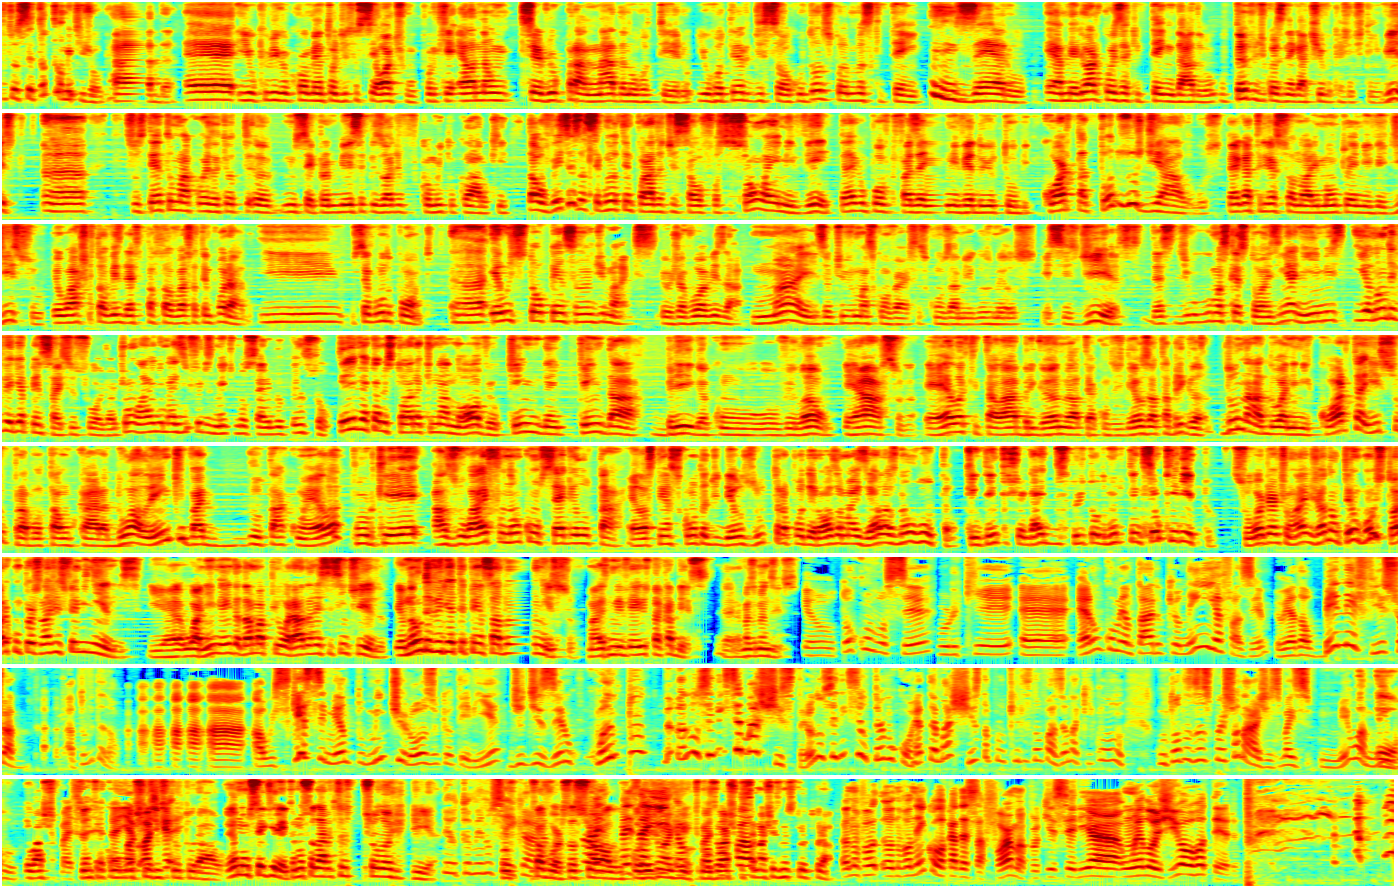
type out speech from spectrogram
do ser totalmente jogada, é, e o que o Igor comentou disso ser ótimo, porque ela não serviu pra nada no roteiro, e o roteiro de Soul, com todos os problemas que tem, um zero é a melhor coisa que tem dado o tanto de coisa negativa que a gente tem visto. ah, sustenta uma coisa que eu, eu não sei, pra mim esse episódio ficou muito claro que talvez se essa segunda temporada de Saul fosse só um AMV, pega o povo que faz AMV do YouTube, corta todos os diálogos, pega a trilha sonora e monta o AMV disso, eu acho que talvez desse pra salvar essa temporada. E o segundo ponto, ah, eu estou pensando demais, eu já vou avisar, mas eu tive umas conversas com os amigos meus esses dias de algumas questões em animes e eu não deveria pensar isso em Sword Art Online, mas infelizmente meu cérebro pensou. Teve aquela história que na novel, quem, quem dá briga com o vilão é a Asuna. É ela que tá lá brigando, ela tem a conta de Deus, ela tá brigando. Do nada o anime corta isso pra botar um cara do além que vai lutar com ela, porque as waifu não conseguem lutar. Elas têm as contas de Deus ultra poderosa, mas elas não lutam. Quem tem que chegar e destruir todo mundo tem que ser o Kirito. Sword Art Online já não tem uma boa história com personagens femininas. E é, o anime ainda dá uma piorada nesse sentido. Eu não deveria ter pensado nisso, mas me veio isso na cabeça. É mais ou menos isso. Eu tô com você porque é, era um comentário que eu nem ia fazer. Eu ia dar o benefício, a, a, a dúvida não, a, ao esquecimento mentiroso que eu teria de dizer o quanto. Eu não sei nem se é machista. Eu não sei nem se o termo correto é machista pro que eles estão fazendo aqui com, com todas as personagens. Mas, meu amigo. É, eu acho Mas que entra como eu acho machismo que é- estrutural. Eu não sei direito, eu não sou da área de sociologia. Eu também não sei, Por cara. favor, sociólogo, corrijam a eu- gente, mas eu eu acho que isso falar- é machismo estrutural. Eu não, vou, eu não vou nem colocar dessa forma, porque seria um elogio ao roteiro.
